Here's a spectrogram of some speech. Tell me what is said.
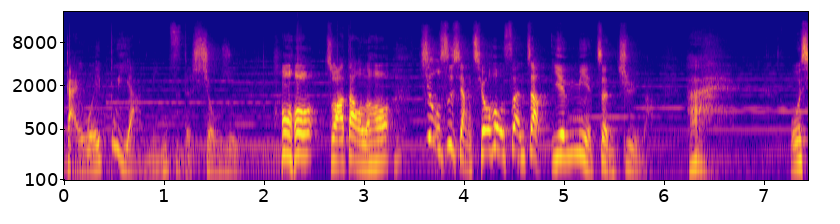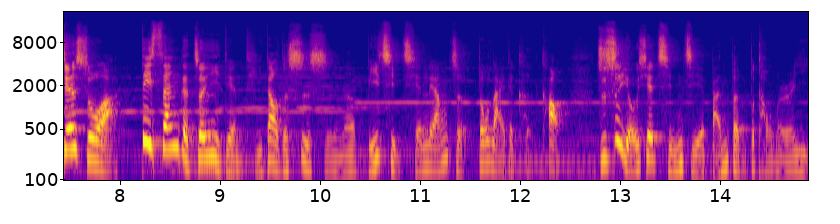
改为不雅名字的羞辱。吼吼，抓到了吼，就是想秋后算账，湮灭证据嘛。唉，我先说啊，第三个争议点提到的事实呢，比起前两者都来得可靠，只是有一些情节版本不同而已。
